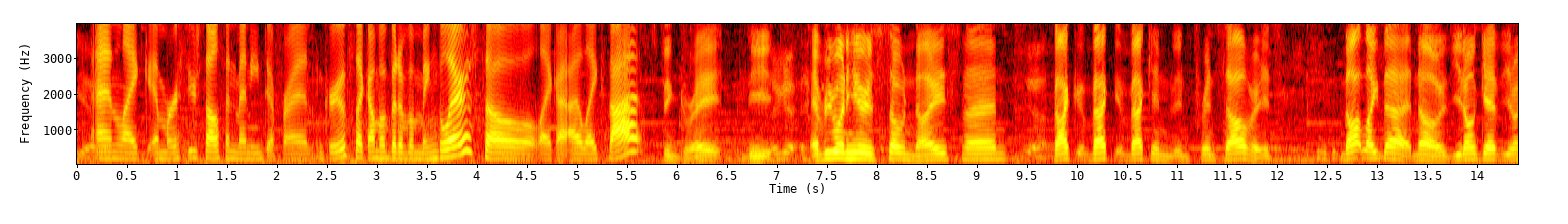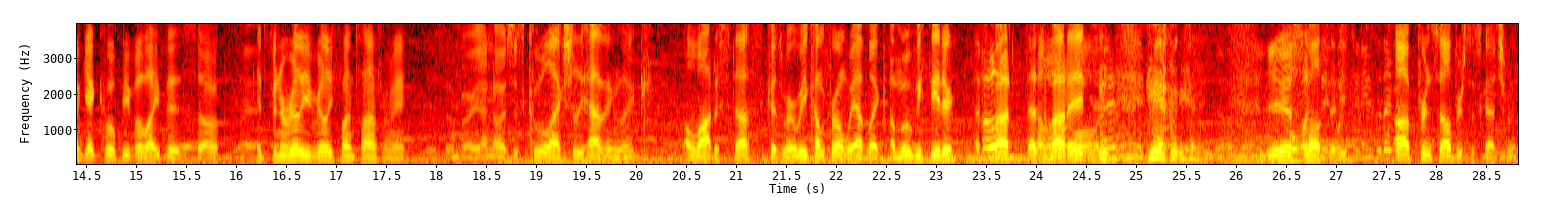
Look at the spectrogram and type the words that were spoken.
Yeah. and like immerse yourself in many different groups. Like I'm a bit of a mingler, so like I, I like that. It's been great. The everyone here is so nice, man. Back back back in, in Prince Albert, it's not like that. No, you don't get you don't get cool people like this. So it's been a really really fun time for me. so far. Yeah, no, it's just cool actually having like a lot of stuff because where we come from, we have like a movie theater. That's Oh, about that's about it. yeah, small city. Uh, Prince Albert, Saskatchewan.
